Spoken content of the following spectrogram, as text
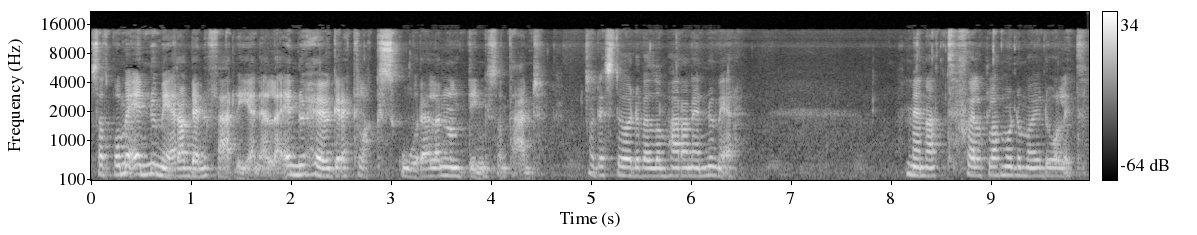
satt på mig ännu mer av den färgen eller ännu högre klackskor eller någonting sånt här. Och det störde väl de här ännu mer. Men att självklart mådde man ju dåligt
